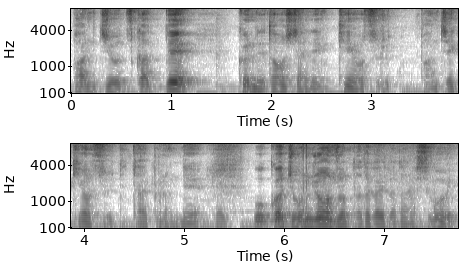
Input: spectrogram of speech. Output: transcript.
パンチを使って組んで倒したりね KO するパンチで KO するってタイプなんで、僕はジョン・ジョーンズの戦い方ねすごい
